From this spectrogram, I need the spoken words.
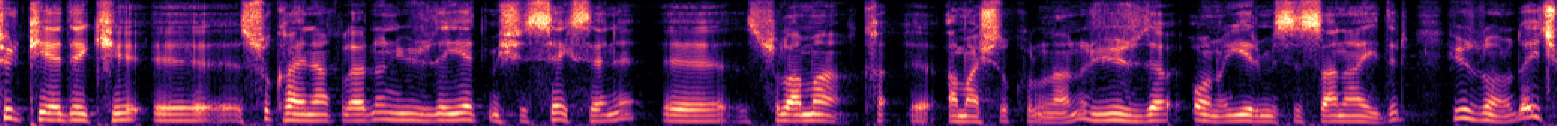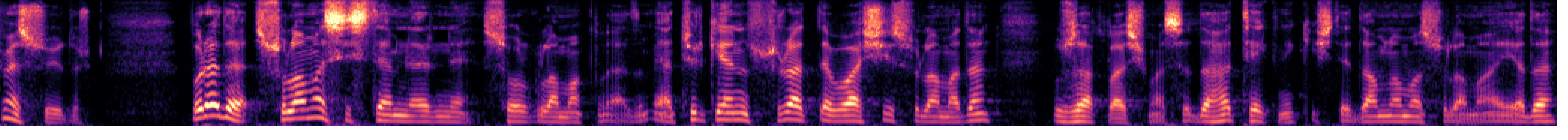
Türkiye'deki e, su kaynaklarının yüzde yetmişi sekseni e, sulama e, amaçlı kullanılır. Yüzde onu yirmisi sanayidir. Yüzde onu da içme suyudur. Burada sulama sistemlerini sorgulamak lazım. Yani Türkiye'nin süratle vahşi sulamadan uzaklaşması, daha teknik işte damlama sulama ya da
